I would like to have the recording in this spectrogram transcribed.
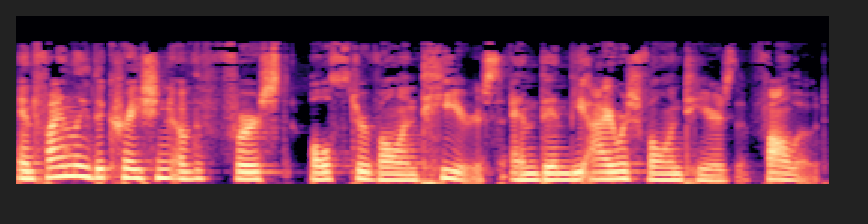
And finally, the creation of the first Ulster Volunteers, and then the Irish Volunteers that followed.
